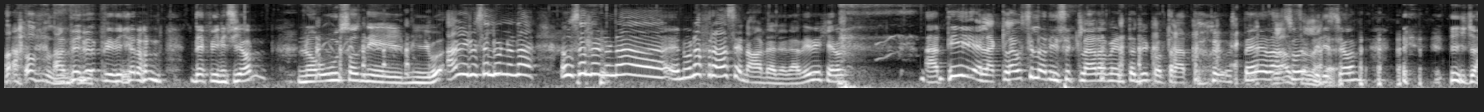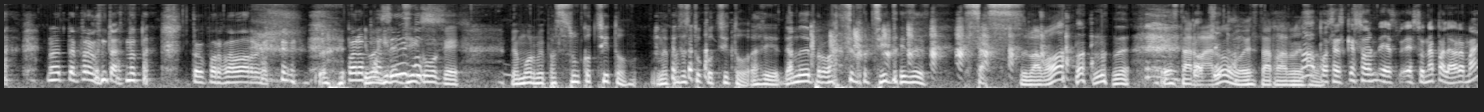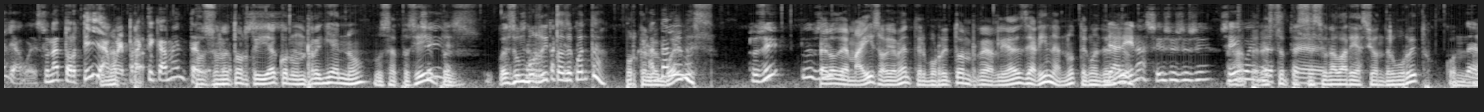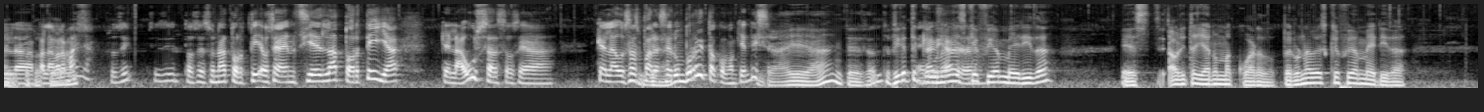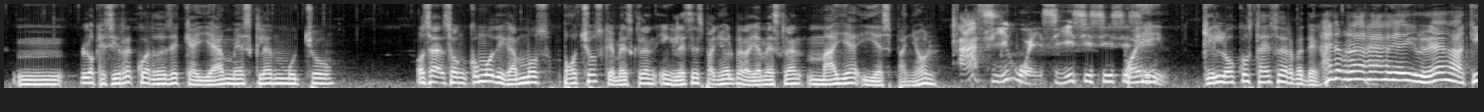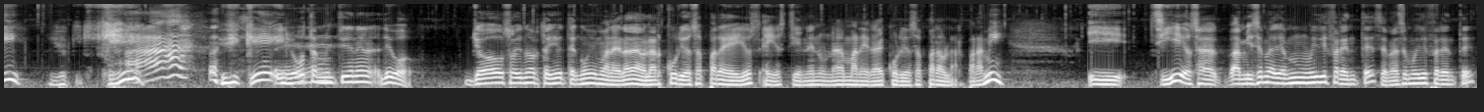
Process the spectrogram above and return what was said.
a, a mí me pidieron definición, no usos ni, ni... A ver, úsalo en una, úsalo en una, en una frase. No, no, no, a mí me dijeron... A ti, en la cláusula dice claramente en mi contrato. Usted da su definición y ya. No esté preguntando tanto, por favor. Pero pues Imagínate sí, así pues, como que, mi amor, me pasas un cocito. Me pasas tu cocito. Así, dame de probar ese cocito. Y dices, ¡sas! Vamos. está raro, güey, está raro eso. No, pues es que son, es, es una palabra maya, güey. Es una tortilla, güey, prácticamente. Pues una tortilla con un relleno. O sea, pues sí, Sí. pues. Es un O sea, burrito, de cuenta. Porque lo envuelves. Pues sí, pues sí. Pero de maíz, obviamente. El burrito en realidad es de harina, ¿no? Tengo De entendido. harina, sí, sí, sí, sí. Sí, Ah, güey. pero esto pues este, es una variación del burrito. Con De la con palabra de maya. Pues sí, sí, sí. Entonces una tortilla, o sea, en sí es la tortilla que la usas, o sea, que la usas para Ya. hacer un burrito, como quien dice. Ya, ya, interesante. Fíjate que una vez que fui a Mérida, este, ahorita ya no me acuerdo, pero una vez que fui a Mérida, mm, lo que sí recuerdo es de que allá mezclan mucho. O sea, son como, digamos, pochos que mezclan inglés y español, pero allá mezclan maya y español. Ah, sí, güey. Sí, sí, sí, sí. Güey, sí. qué loco está eso de repente. Aquí. Y yo, ¿Qué? Ah, ¿Y qué? Y luego también tienen, digo, yo soy norteño y tengo mi manera de hablar curiosa para ellos. Ellos tienen una manera de curiosa para hablar para mí. Y sí, o sea, a mí se me haría muy diferente, se me hace muy diferente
